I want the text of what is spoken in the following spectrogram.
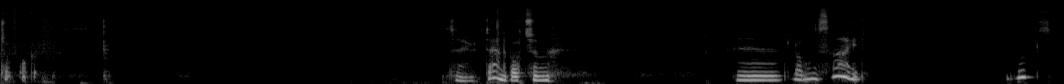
top pocket. So, down the bottom, and along the side. Oops.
